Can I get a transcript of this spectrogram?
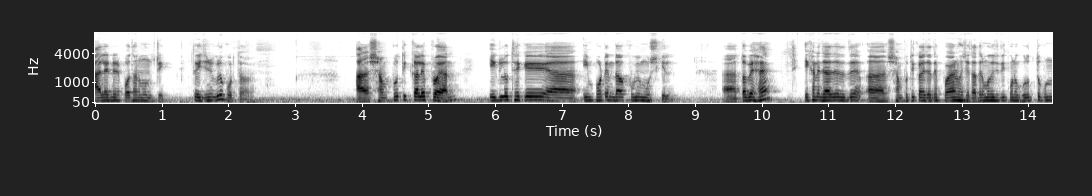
আয়ারল্যান্ডের প্রধানমন্ত্রী। তো এই জিনিসগুলো পড়তে হবে। আর সাম্প্রতিককালে প্রয়াণ, এগুলো থেকে ইম্পর্টেন্ট দেওয়া খুবই মুশকিল। তবে হ্যাঁ এখানে যাদের যাদের সাম্প্রতিককালে যাদের প্রয়াণ হয়েছে, তাদের মধ্যে যদি কোনো গুরুত্বপূর্ণ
